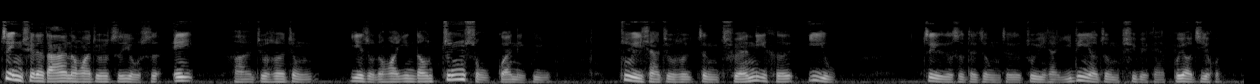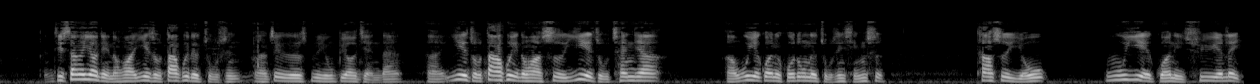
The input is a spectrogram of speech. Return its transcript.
正确的答案的话，就是只有是 A 啊，就是说这种业主的话，应当遵守管理规约。注意一下，就是这种权利和义务，这个是在这种这个注意一下，一定要这种区别开，不要忌讳。第三个要点的话，业主大会的组成啊，这个内容比较简单啊。业主大会的话，是业主参加啊物业管理活动的组成形式，它是由。物业管理区域内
